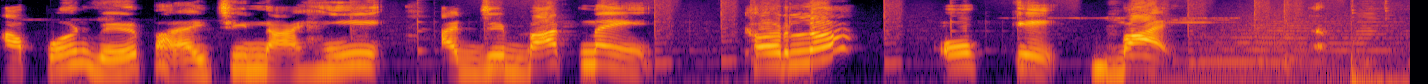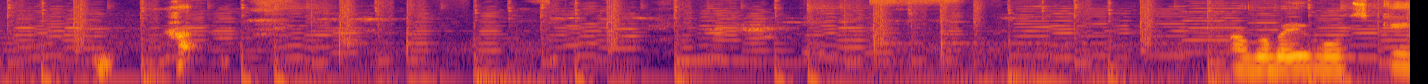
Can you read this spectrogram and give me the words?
आपण वेळ पाळायची नाही. अजिबात नाही. ठरलं? ओके. बाय अगं बाई होच की.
